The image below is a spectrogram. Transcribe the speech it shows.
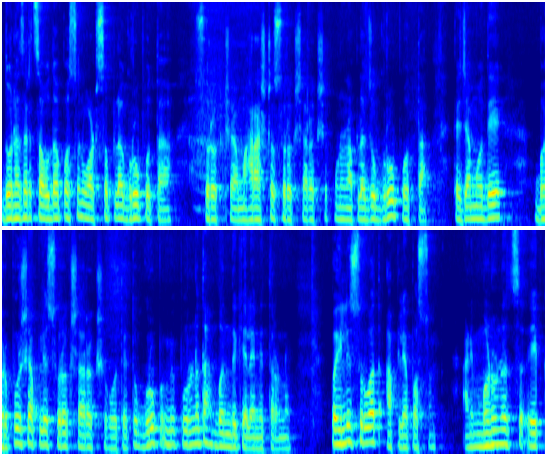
दोन हजार चौदापासून व्हॉट्सअपला ग्रुप होता. सुरक्षा महाराष्ट्र सुरक्षा रक्षक म्हणून आपला जो ग्रुप होता त्याच्यामध्ये भरपूरसे आपले सुरक्षा रक्षक होते. तो ग्रुप मी पूर्णतः बंद केला आहे मित्रांनो. पहिली सुरुवात आपल्यापासून. आणि म्हणूनच एक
